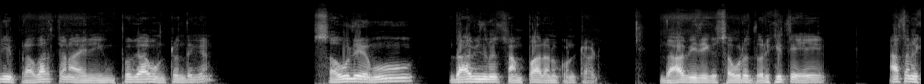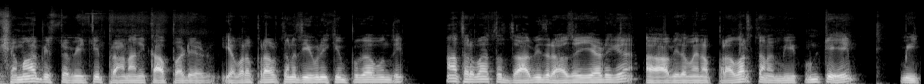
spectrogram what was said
నీ ప్రవర్తన ఆయన ఇంపుగా ఉంటుందిగా. సౌలేమో దావీదును చంపాలనుకుంటాడు. దావీదికి సౌలు దొరికితే అతను క్షమాభిష్ట పెట్టి ప్రాణాన్ని కాపాడాడు. ఎవరి ప్రవర్తన దేవునికి ఇంపుగా ఉంది? ఆ తర్వాత దావీదు రాజయ్యాడుగా ఆ విధమైన ప్రవర్తన మీకుంటే మీ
